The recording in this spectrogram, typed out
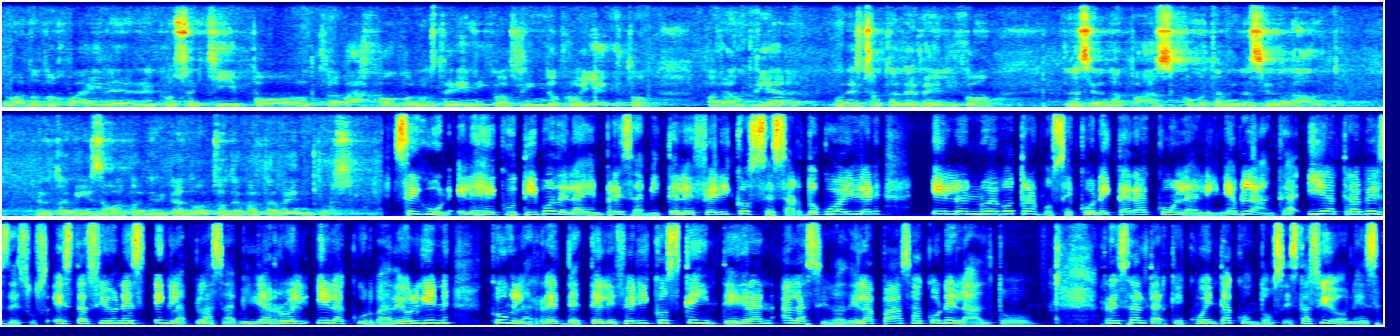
hermano Weiler, con su equipo, trabajo con los técnicos, lindo proyecto para ampliar nuestro teleférico en la ciudad de La Paz como también la ciudad de Alto. Pero también estamos planificando otros departamentos. Según el ejecutivo de la empresa Mi Teleférico, César Dogweiler, el nuevo tramo se conectará con la línea blanca y a través de sus estaciones en la Plaza Villarruel y la Curva de Holguín con la red de teleféricos que integran a la ciudad de La Paz con el Alto. Resaltar que cuenta con dos estaciones,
